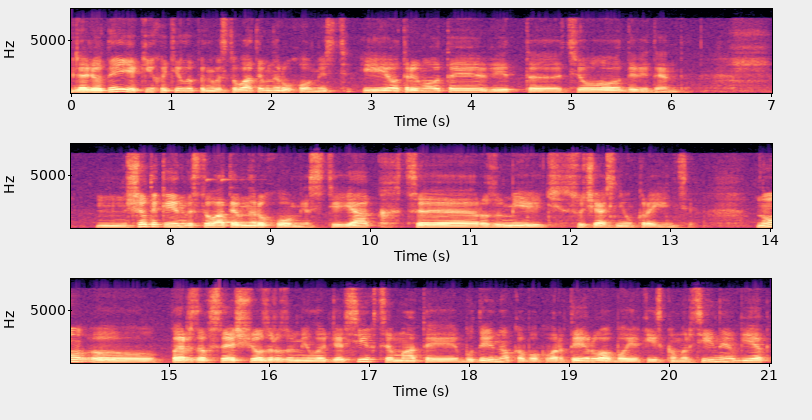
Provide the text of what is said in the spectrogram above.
Для людей, які хотіли б інвестувати в нерухомість і отримувати від е, цього дивіденди. Що таке інвестувати в нерухомість? Як це розуміють сучасні українці? Ну, перш за все, що зрозуміло для всіх, це мати будинок або квартиру, або якийсь комерційний об'єкт,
